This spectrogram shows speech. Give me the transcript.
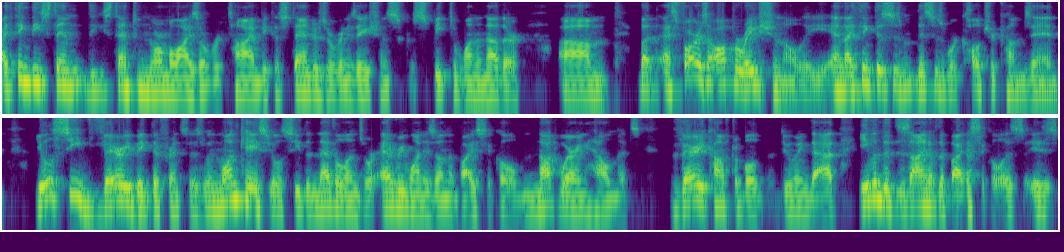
I think these tend these tend to normalize over time because standards organizations speak to one another. Um, but as far as operationally, and I think this is this is where culture comes in. You'll see very big differences. In one case, you'll see the Netherlands where everyone is on the bicycle, not wearing helmets very comfortable doing that. Even the design of the bicycle is is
